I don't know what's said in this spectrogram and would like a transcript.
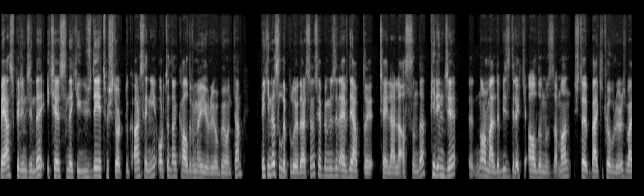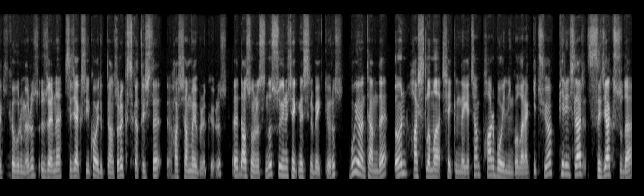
beyaz pirincin de içerisindeki %74'lük arseniği ortadan kaldırmaya yürüyor bu yöntem. Peki nasıl yapılıyor derseniz hepimizin evde yaptığı şeylerle aslında pirinci normalde biz direkt aldığımız zaman işte belki kavuruyoruz, belki kavurmuyoruz. Üzerine sıcak suyu koyduktan sonra kısık ateşte haşlanmaya bırakıyoruz. Daha sonrasında suyunu çekmesini bekliyoruz. Bu yöntemde ön haşlama şeklinde geçen parboiling olarak geçiyor. Pirinçler sıcak suda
